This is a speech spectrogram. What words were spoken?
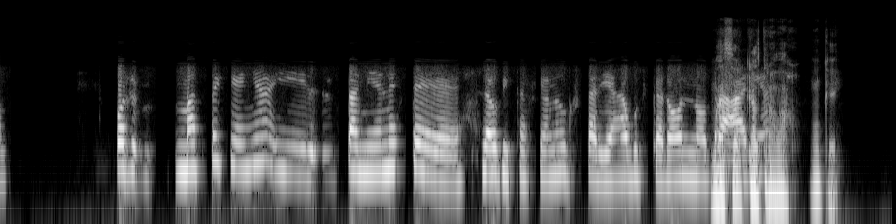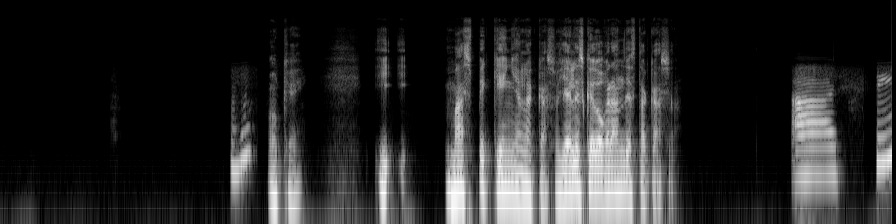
um, por, más pequeña y también este la ubicación nos gustaría buscar en otra más cerca área. al trabajo ok. Uh -huh. ok. Y, y, más pequeña la casa ya les quedó grande esta casa ah sí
